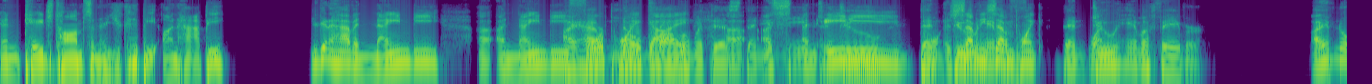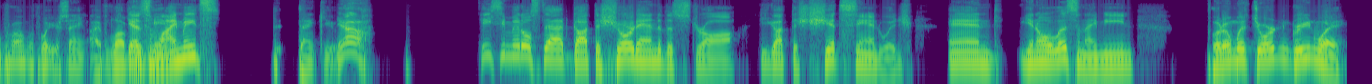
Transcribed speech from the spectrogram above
and Tage Thompson, are you going to be unhappy? You're going to have a 90, uh, a 94 I have point no guy, problem with this. uh, then a you s- need an to 80, do, then point- do him a 77 f- point. then What? do him a favor. I have no problem with what you're saying. I've loved Get some game. line mates. Th- Thank you. Yeah. Casey Mittelstadt got the short end of the straw. He got the shit sandwich. And, you know, listen, I mean, Put him with Jordan Greenway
